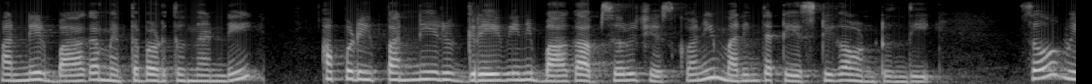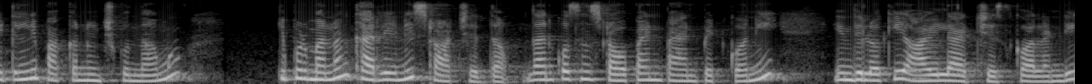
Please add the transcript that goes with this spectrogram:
పన్నీర్ బాగా మెత్తబడుతుందండి. అప్పుడు ఈ పన్నీర్ గ్రేవీని బాగా అబ్జర్వ్ చేసుకొని మరింత టేస్టీగా ఉంటుంది. సో వీటిని పక్కన ఉంచుకుందాము ఇప్పుడు మనం కర్రీని స్టార్ట్ చేద్దాం. దానికోసం స్టవ్ పైన ప్యాన్ పెట్టుకొని ఇందులోకి ఆయిల్ యాడ్ చేసుకోవాలండి.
